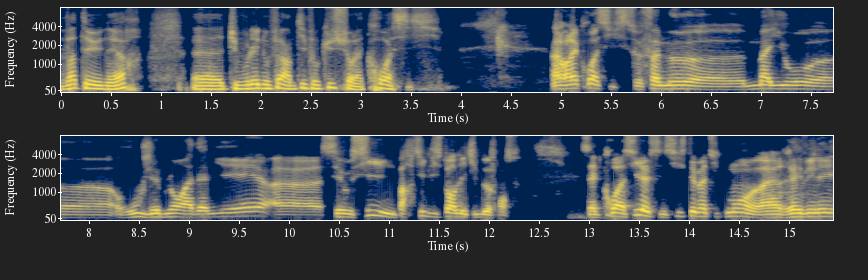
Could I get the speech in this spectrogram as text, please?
21h. Euh, tu voulais nous faire un petit focus sur la Croatie. Alors la Croatie, ce fameux euh, maillot euh, rouge et blanc à damier, c'est aussi une partie de l'histoire de l'équipe de France. Cette Croatie, elle s'est systématiquement révélée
